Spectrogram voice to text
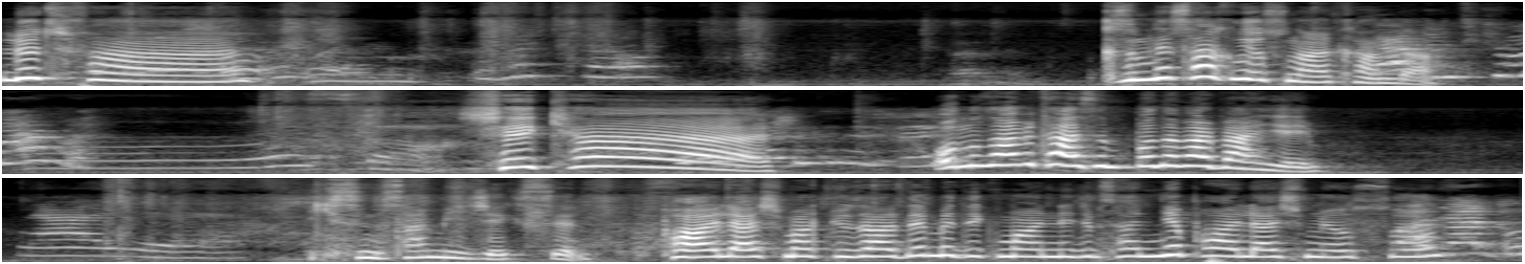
Lütfen. Kızım ne saklıyorsun arkanda? Şeker. Ondan bir tanesini bana ver ben yiyeyim. İkisini sen mi yiyeceksin? Paylaşmak güzel demedik mi anneciğim? Sen niye paylaşmıyorsun? Yardım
